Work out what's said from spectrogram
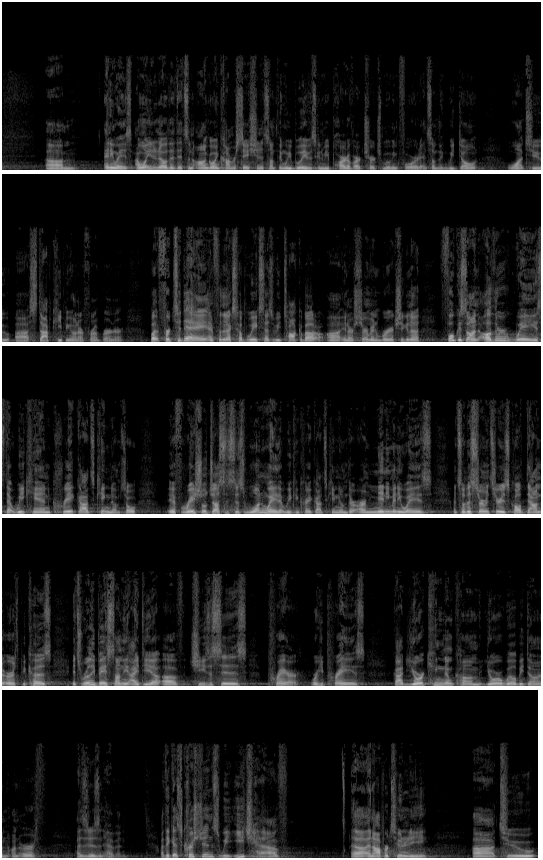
um, anyways, I want you to know that it's an ongoing conversation. It's something we believe is going to be part of our church moving forward and something we don't want to uh, stop keeping on our front burner. But for today and for the next couple weeks, as we talk about uh, in our sermon, we're actually going to focus on other ways that we can create God's kingdom. So, if racial justice is one way that we can create God's kingdom, there are many, many ways. And so, this sermon series is called Down to Earth because it's really based on the idea of Jesus' prayer, where he prays God, your kingdom come, your will be done on earth as it is in heaven. I think as Christians, we each have uh, an opportunity uh, to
